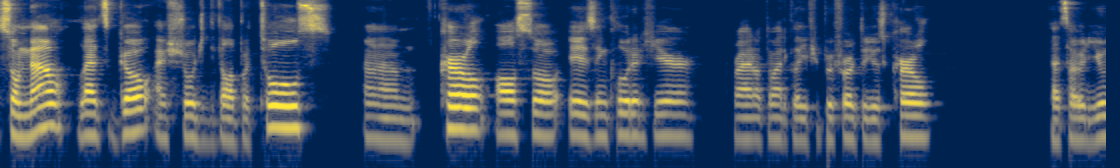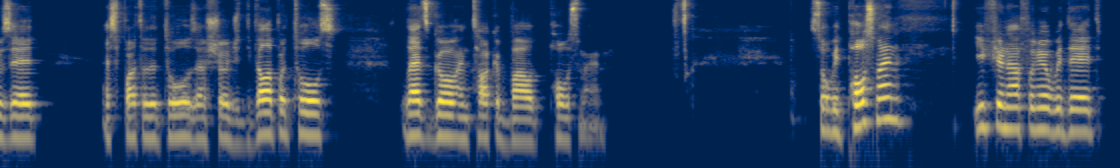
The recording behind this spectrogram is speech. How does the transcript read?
so now let's go. I showed you developer tools. Um, curl also is included here right? Automatically, if you prefer to use curl, that's how you use it. As part of the tools, I showed you developer tools. Let's go and talk about Postman. So with Postman, if you're not familiar with it,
